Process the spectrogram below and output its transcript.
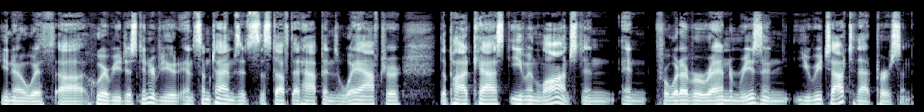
you know, with uh, whoever you just interviewed. And sometimes it's the stuff that happens way after the podcast even launched and and for whatever random reason you reach out to that person.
